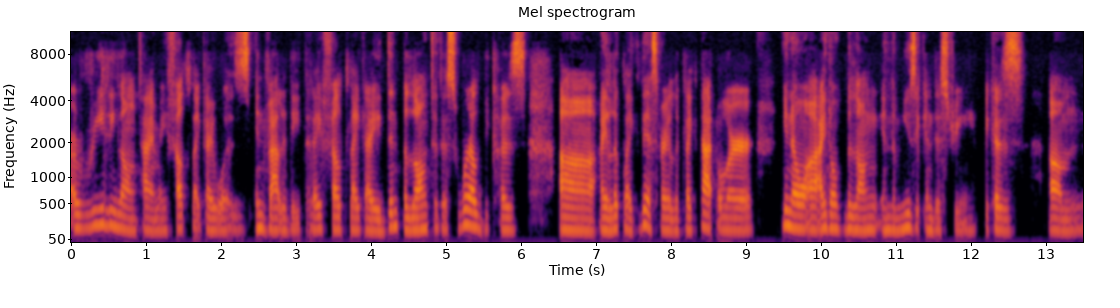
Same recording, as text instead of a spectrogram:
a really long time i felt like i was invalidated. I felt like i didn't belong to this world because uh i look like this or i look like that or you know uh, i don't belong in the music industry because um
